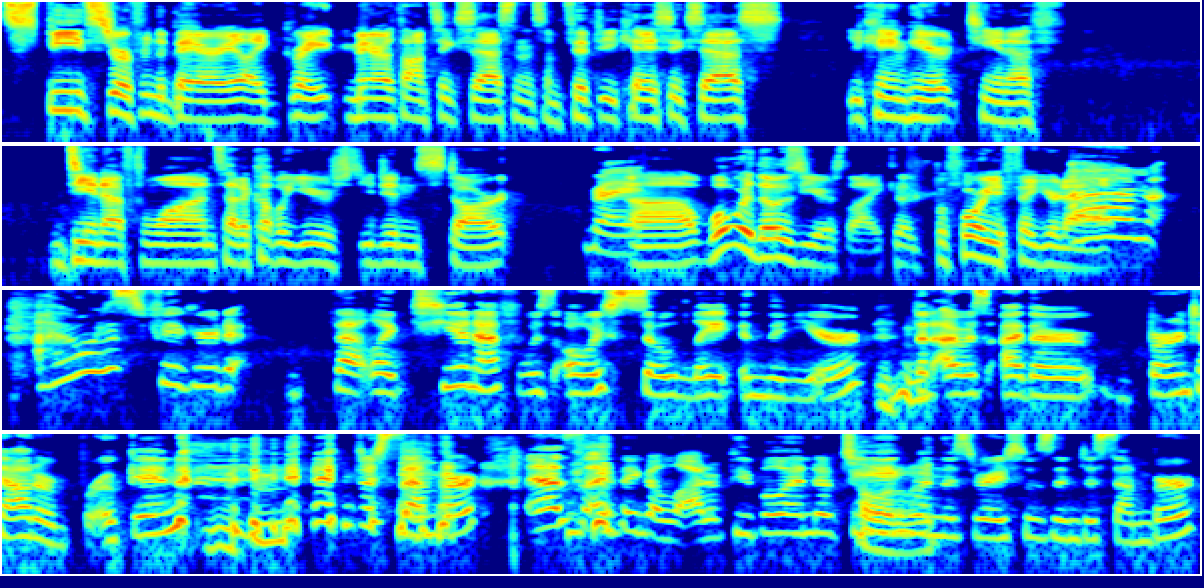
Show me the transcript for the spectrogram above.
speedster from the Bay Area, like great marathon success and then some 50K success. You came here at TNF, DNF once, had a couple years you didn't start. Right. Uh, what were those years like, like before you figured out? Um, I always figured that like TNF was always so late in the year Mhm. that I was either burnt out or broken Mhm. in December, as I think a lot of people end up being Totally. when this race was in December.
